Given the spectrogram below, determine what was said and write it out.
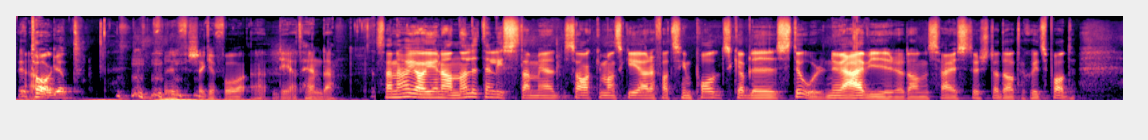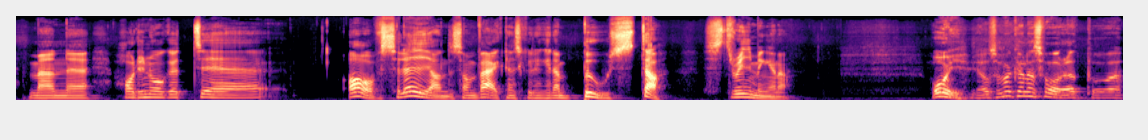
det är taget. För att försöka få eh, det att hända. Sen har jag ju en annan liten lista med saker man ska göra för att sin podd ska bli stor. Nu är vi ju redan Sveriges största dataskyddspodd. Men eh, har du något eh, avslöjande som verkligen skulle kunna boosta streamingarna? Oj, jag som har kunnat svara på,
